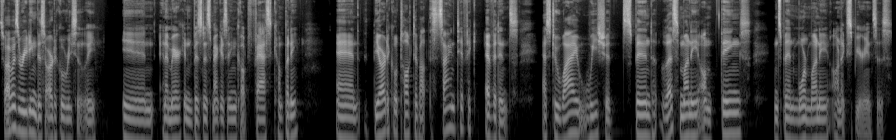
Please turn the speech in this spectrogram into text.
So I was reading this article recently in an American business magazine called Fast Company. And the article talked about the scientific evidence as to why we should spend less money on things and spend more money on experiences.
